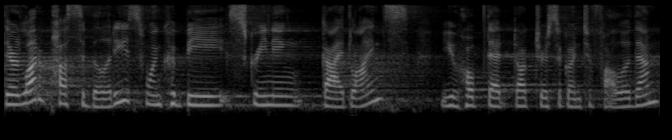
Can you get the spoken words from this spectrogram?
there are a lot of possibilities. One could be screening guidelines. You hope that doctors are going to follow them.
